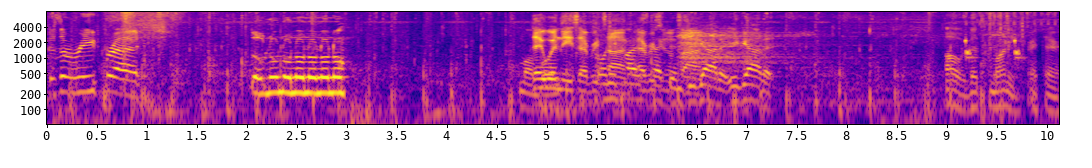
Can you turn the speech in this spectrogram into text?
There's a refresh. No, no, no, no, no, no, no. Come on, They win these every time, 25 every single time. You got it. You got it. Oh, that's money right there.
